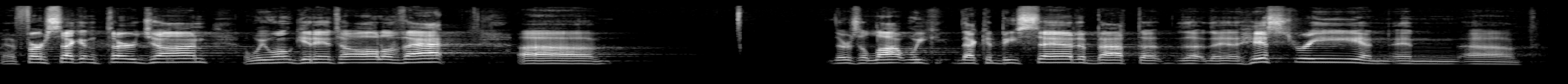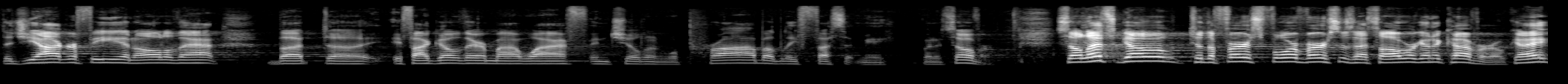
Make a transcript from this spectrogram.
and 1st, 2nd, 3rd John. We won't get into all of that. Uh, there's a lot we, that could be said about the, the, the history and, and uh, the geography and all of that. But uh, if I go there, my wife and children will probably fuss at me when it's over. So let's go to the first four verses. That's all we're going to cover, okay?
